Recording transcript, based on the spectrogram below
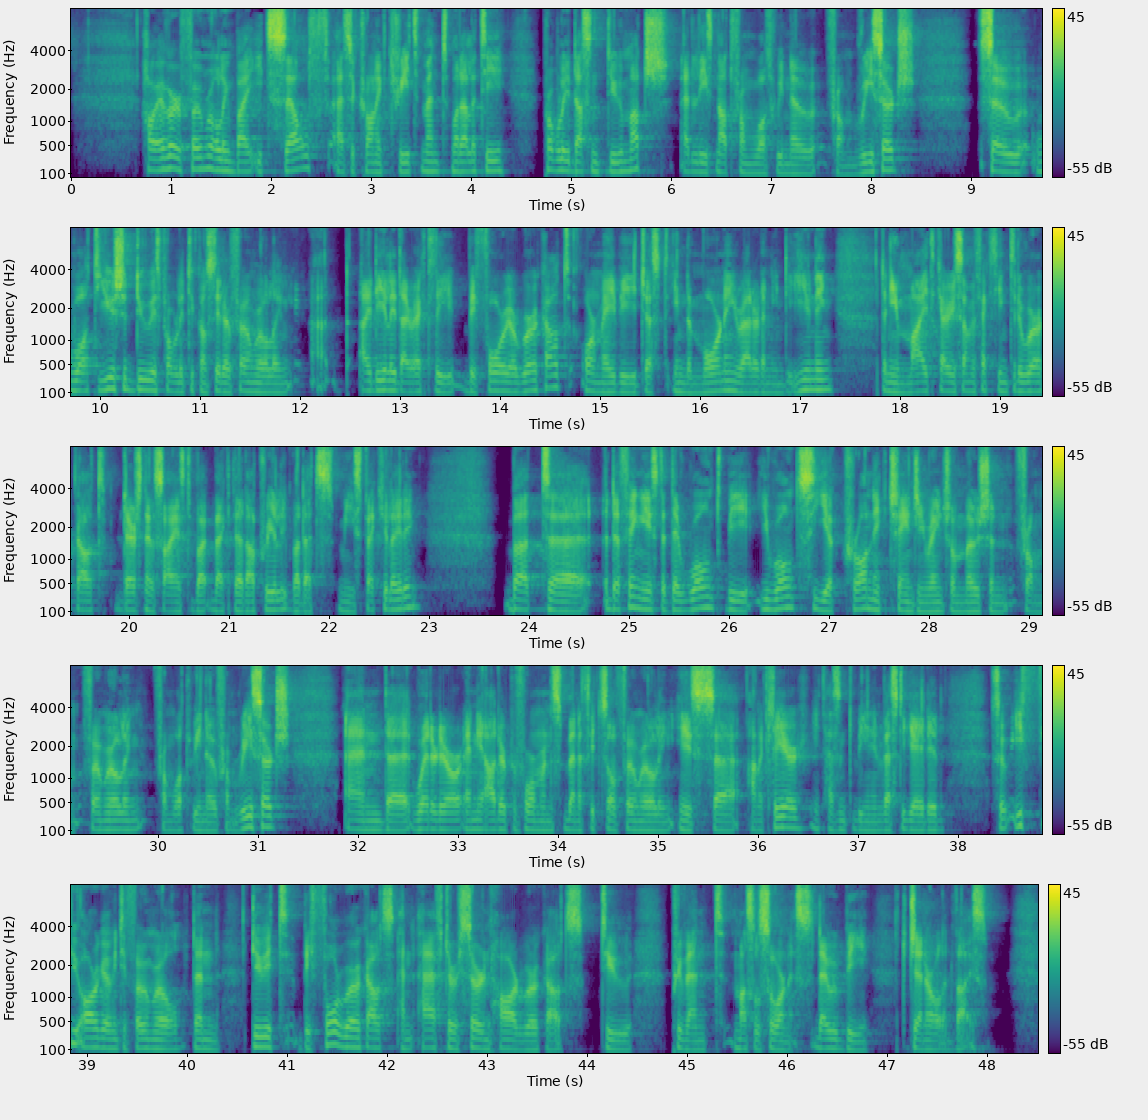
However, foam rolling by itself as a chronic treatment modality probably doesn't do much, at least not from what we know from research. So what you should do is probably to consider foam rolling uh, ideally directly before your workout or maybe just in the morning rather than in the evening. Then you might carry some effect into the workout. There's no science to back that up really, but that's me speculating. But uh, the thing is that there won't be, you won't see a chronic change in range of motion from foam rolling from what we know from research. And uh, whether there are any other performance benefits of foam rolling is uh, unclear. It hasn't been investigated. So if you are going to foam roll, then do it before workouts and after certain hard workouts to prevent muscle soreness. That would be the general advice.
